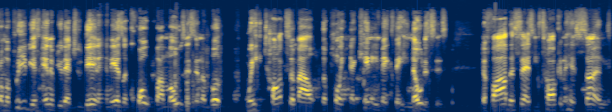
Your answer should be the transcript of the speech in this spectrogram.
from a previous interview that you did, and there's a quote by Moses in the book where he talks about the point that Kenny makes that he notices. The father says he's talking to his sons,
